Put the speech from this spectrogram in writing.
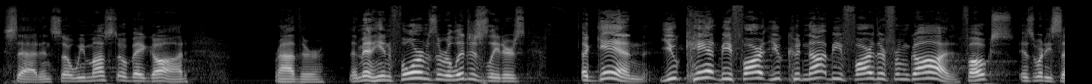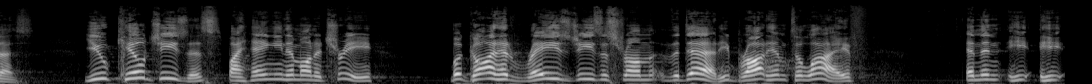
said. And so we must obey God rather than men. He informs the religious leaders again, you can't be far you could not be farther from God, folks, is what he says. You killed Jesus by hanging him on a tree, but God had raised Jesus from the dead. He brought him to life. And then he, he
